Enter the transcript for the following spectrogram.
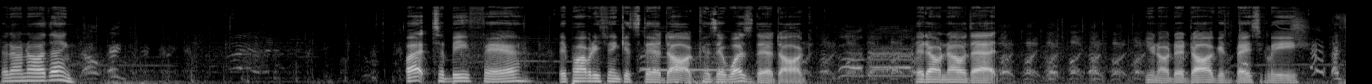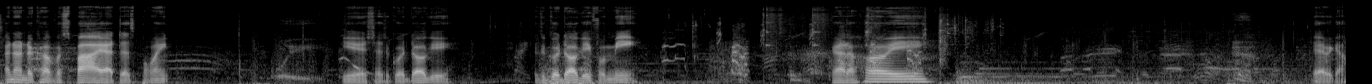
They don't know a thing. But to be fair, they probably think it's their dog, because it was their dog. They don't know that, you know, their dog is basically an undercover spy at this point. Yes, that's a good doggy. It's a good doggy for me. Gotta hurry. There we go.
